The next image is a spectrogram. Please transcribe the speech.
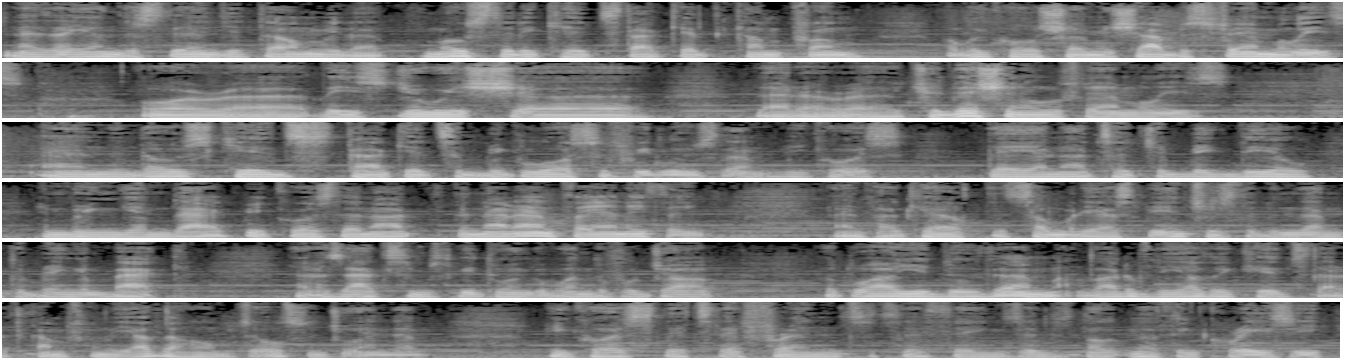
And as I understand, you tell me that most of the kids that get come from what we call Shomer Shabbos families, or uh, these Jewish uh, that are uh, traditional families. And those kids, tak, it's a big loss if we lose them because they are not such a big deal in bringing them back because they're not, they're not anti anything. And that somebody has to be interested in them to bring them back. And Zach seems to be doing a wonderful job. But while you do them, a lot of the other kids that have come from the other homes also join them because it's their friends, it's their things, It's no, nothing crazy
